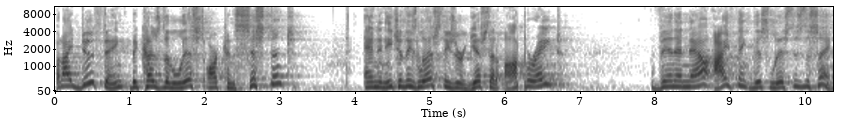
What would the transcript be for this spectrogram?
but I do think because the lists are consistent, and in each of these lists, these are gifts that operate, then and now, I think this list is the same.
